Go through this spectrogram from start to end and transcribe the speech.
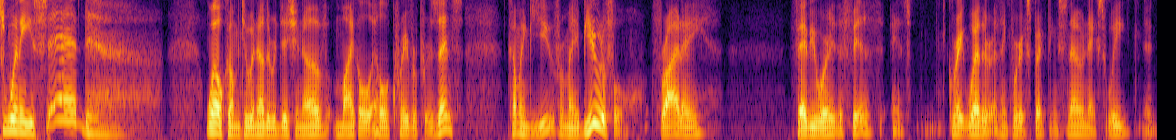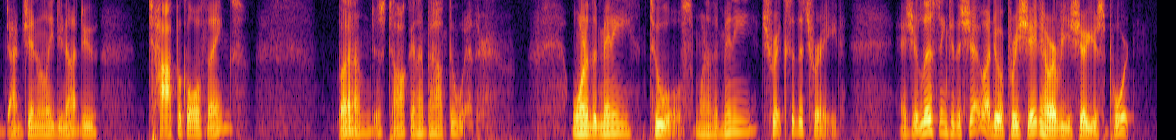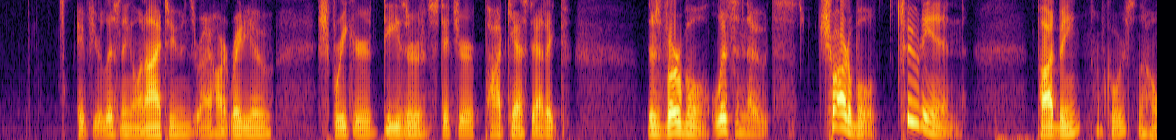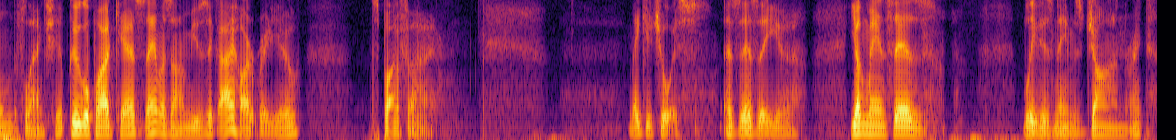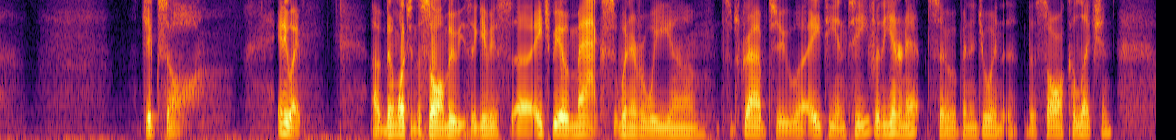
That's when he said, Welcome to another edition of Michael L. Craver Presents, coming to you from a beautiful Friday, February the 5th. It's great weather. I think we're expecting snow next week. I generally do not do topical things, but I'm just talking about the weather. One of the many tools, one of the many tricks of the trade. As you're listening to the show, I do appreciate however you show your support. If you're listening on iTunes or iHeartRadio, Spreaker, Deezer, Stitcher, Podcast Addict, there's verbal, listen notes, Chartable, TuneIn, Podbean, of course, the home, the flagship, Google Podcasts, Amazon Music, iHeartRadio, Spotify. Make your choice. As as a uh, young man says, I believe his name is John, right? Jigsaw. Anyway, I've been watching the Saw movies. They give us uh, HBO Max whenever we um, subscribe to uh, AT&T for the internet. So I've been enjoying the, the Saw collection,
